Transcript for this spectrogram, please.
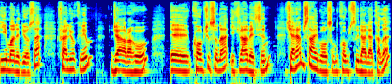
iman ediyorsa felyukrim carahu e, komşusuna ikram etsin. Kerem sahibi olsun komşusuyla alakalı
